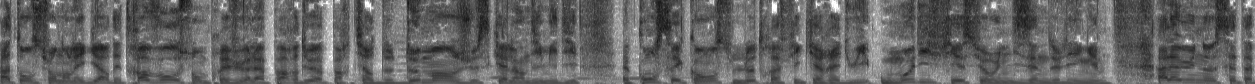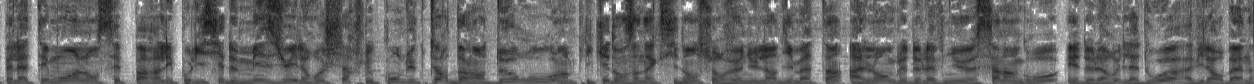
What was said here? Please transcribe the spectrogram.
Attention dans les gares, des travaux sont prévus à la Pardieu à partir de demain jusqu'à lundi midi. Conséquence, le trafic est réduit ou modifié sur une dizaine de lignes. À la une, cet appel à témoins lancé par les policiers de Mézieux. Ils recherchent le conducteur d'un deux roues impliqué dans un accident survenu lundi matin à l'angle de l'avenue Salingro et de la rue de la Doua à Villeurbanne.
